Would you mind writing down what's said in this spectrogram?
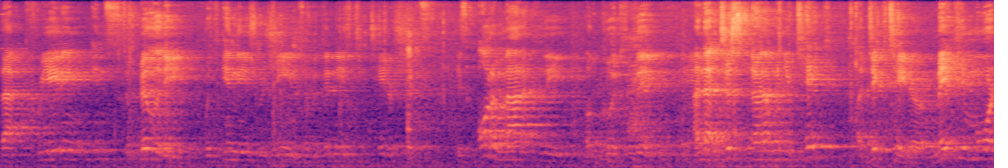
that creating instability within these regimes and within these dictatorships is automatically a good thing. And that just and that when you take a dictator, make him more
